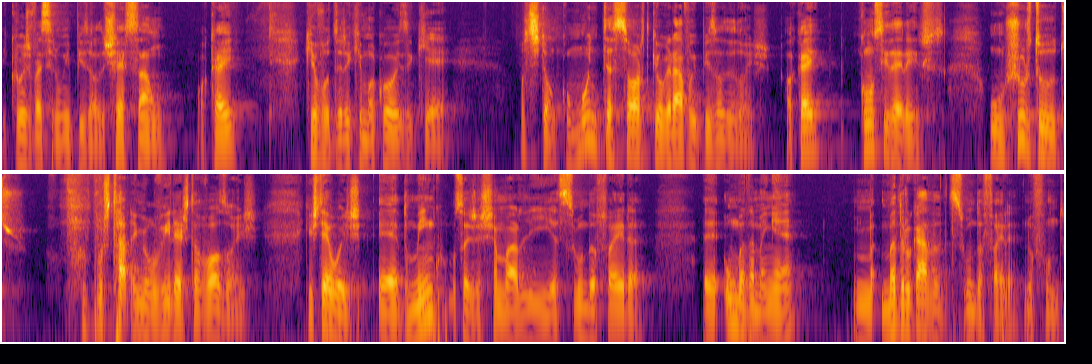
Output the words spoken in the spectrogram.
e que hoje vai ser um episódio exceção, ok? Que eu vou dizer aqui uma coisa que é, vocês estão com muita sorte que eu gravo o episódio 2, ok? Considerem-se uns sortudos por estarem a ouvir esta voz hoje. Isto é hoje, é domingo, ou seja, chamar-lhe a segunda-feira, eh, uma da manhã, ma- madrugada de segunda-feira, no fundo.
